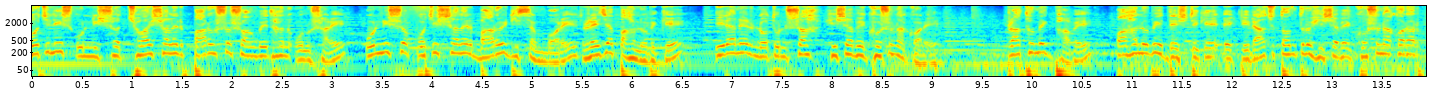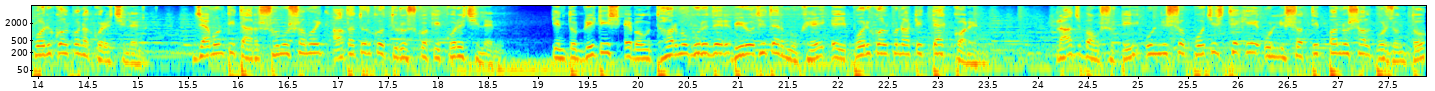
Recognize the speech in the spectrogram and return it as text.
মজলিস উনিশশো ছয় সালের পারস্য সংবিধান অনুসারে উনিশশো পঁচিশ সালের বারোই ডিসেম্বরে রেজা পাহলবিকে ইরানের নতুন শাহ হিসাবে ঘোষণা করে। প্রাথমিকভাবে পাহলবি দেশটিকে একটি রাজতন্ত্র হিসেবে ঘোষণা করার পরিকল্পনা করেছিলেন, যেমনটি তার সমসাময়িক আতাতুর্ক তুরস্ককে করেছিলেন। কিন্তু ব্রিটিশ এবং ধর্মগুরুদের বিরোধিতার মুখে এই পরিকল্পনাটি ত্যাগ করেন। রাজবংশটি উনিশশো পঁচিশ থেকে উনিশশো তিপ্পান্ন সাল পর্যন্ত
